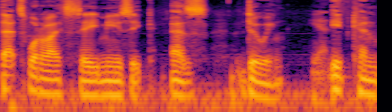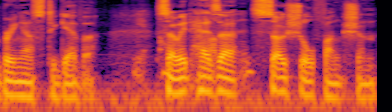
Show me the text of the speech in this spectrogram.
That's what I see music as doing. Yes. It can bring us together. So it has a social function.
